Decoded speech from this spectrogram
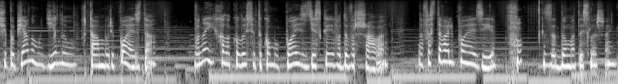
чи по п'яному ділу в тамбурі поїзда. Вона їхала колись у такому поїзді з Києва до Варшави на фестиваль поезії. Задуматись лишень.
